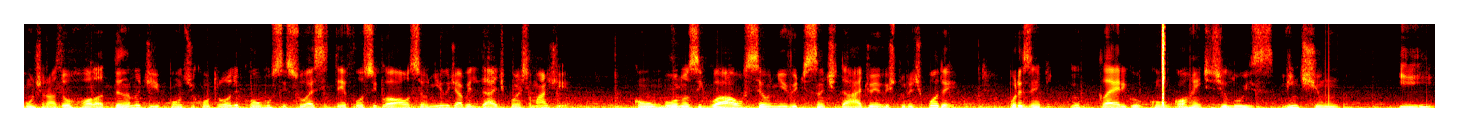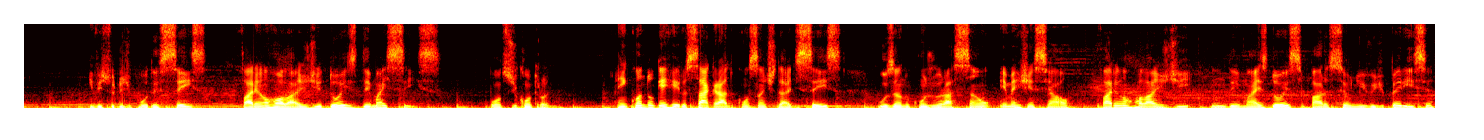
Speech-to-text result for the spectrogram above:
O conjurador rola dano de pontos de controle como se sua ST fosse igual ao seu nível de habilidade com essa magia com um bônus igual ao seu nível de santidade ou investidura de poder. Por exemplo, um clérigo com correntes de luz 21 e investidura de poder 6 faria uma rolagem de 2D mais 6 pontos de controle. Enquanto um guerreiro sagrado com santidade 6, usando conjuração emergencial, faria uma rolagem de 1D mais 2 para o seu nível de perícia,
